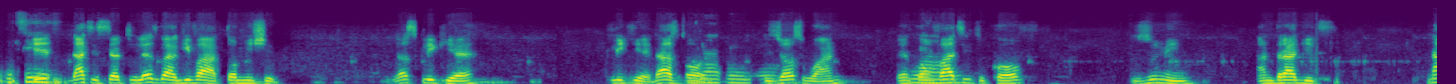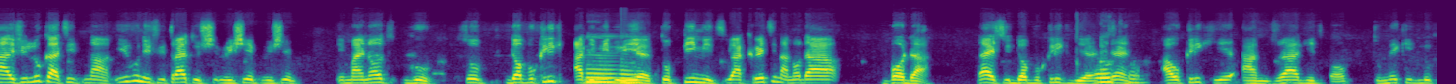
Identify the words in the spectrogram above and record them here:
It Okay, is. that is set to. Let's go and give her a tummy shape. Just click here. Click here. That's all. Is- It's just one. Then Wow. convert it to curve, zoom in, and drag it. Now, if you look at it now, even if you try to reshape, reshape, it might not go. So double click at the middle Mm. here to pin it. You are creating another border. That is, you double click there. Then I will click here and drag it up to make it look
